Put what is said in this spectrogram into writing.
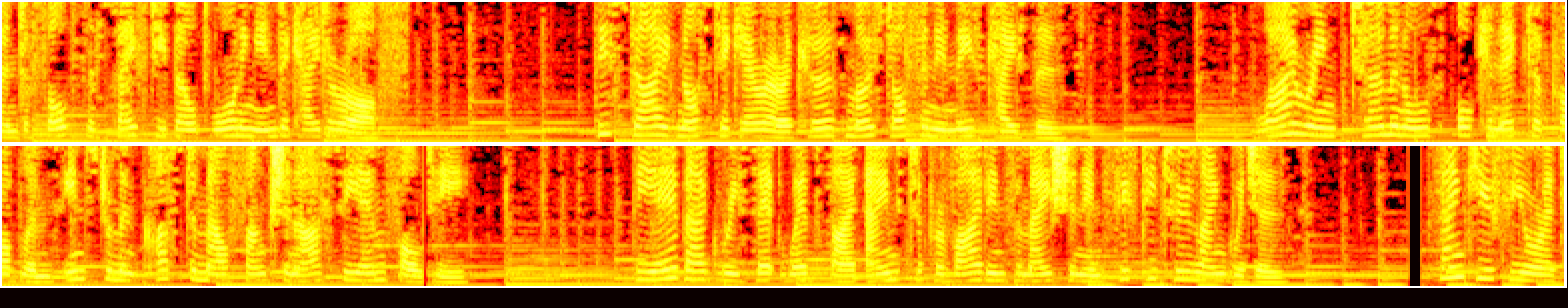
and defaults the safety belt warning indicator off. This diagnostic error occurs most often in these cases. Wiring, terminals, or connector problems Instrument cluster malfunction RCM faulty. The Airbag Reset website aims to provide information in 52 languages. Thank you for your attention.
